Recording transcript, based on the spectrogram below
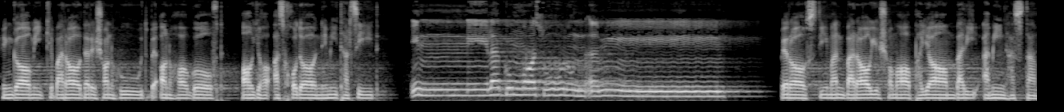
هنگامی که برادرشان هود به آنها گفت آیا از خدا نمی ترسید اینی لکم رسول امین به راستی من برای شما پیامبری امین هستم.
